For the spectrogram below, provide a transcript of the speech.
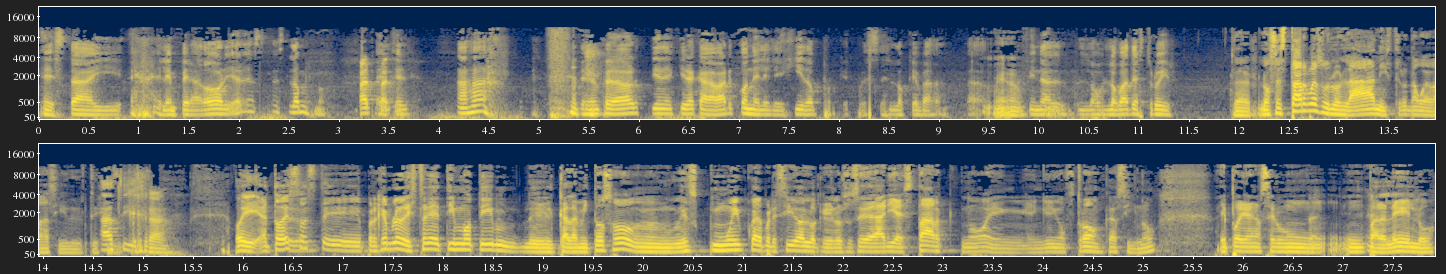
está ahí, el emperador, y es, es lo mismo. El- el- ajá. El emperador tiene que ir a acabar con el elegido porque pues es lo que va, va- Bueno. al final lo, lo va a destruir. Claro. Los Star Wars o los Lannister, una hueva así. Ah, sí. Oye, a todo eso, este, por ejemplo, la historia de Timothy, el calamitoso, mm, es muy parecido a lo que le sucede a Arya Stark, ¿no? En, en Game of Thrones, casi, ¿no? Ahí podrían hacer un, un paralelo.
